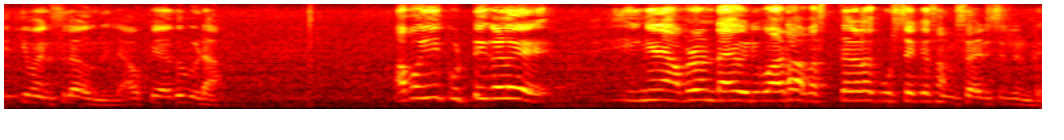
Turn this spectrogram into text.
എനിക്ക് മനസ്സിലാവുന്നില്ല. ഓക്കെ അത് വിടാം. അപ്പോൾ ഈ കുട്ടികൾ ഇങ്ങനെ അവിടെ ഉണ്ടായ ഒരുപാട് അവസ്ഥകളെ കുറിച്ചൊക്കെ സംസാരിച്ചിട്ടുണ്ട്.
